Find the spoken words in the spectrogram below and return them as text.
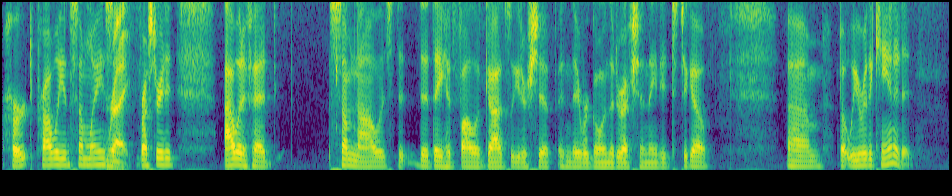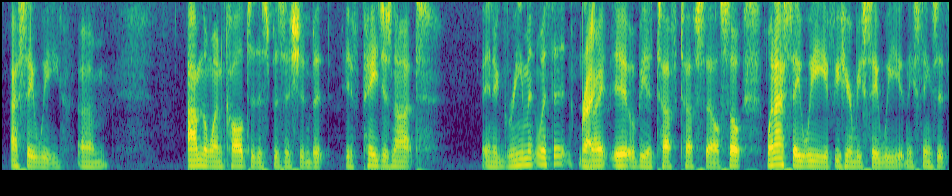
hurt probably in some ways, right? Frustrated. I would have had some knowledge that, that they had followed God's leadership and they were going the direction they needed to go. Um, but we were the candidate. I say we. Um, I'm the one called to this position, but if Paige is not in agreement with it, Right. right. it would be a tough, tough sell. So when I say we, if you hear me say we and these things, it's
